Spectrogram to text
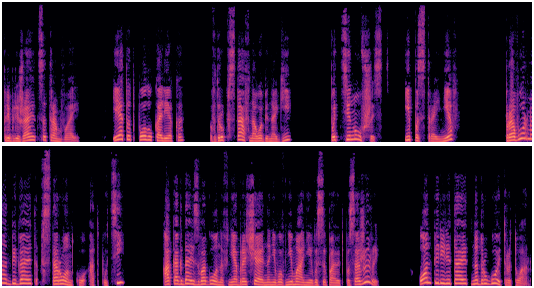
приближается трамвай, и этот полукалека, вдруг встав на обе ноги, подтянувшись и постройнев, проворно отбегает в сторонку от пути, а когда из вагонов, не обращая на него внимания, высыпают пассажиры, он перелетает на другой тротуар,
